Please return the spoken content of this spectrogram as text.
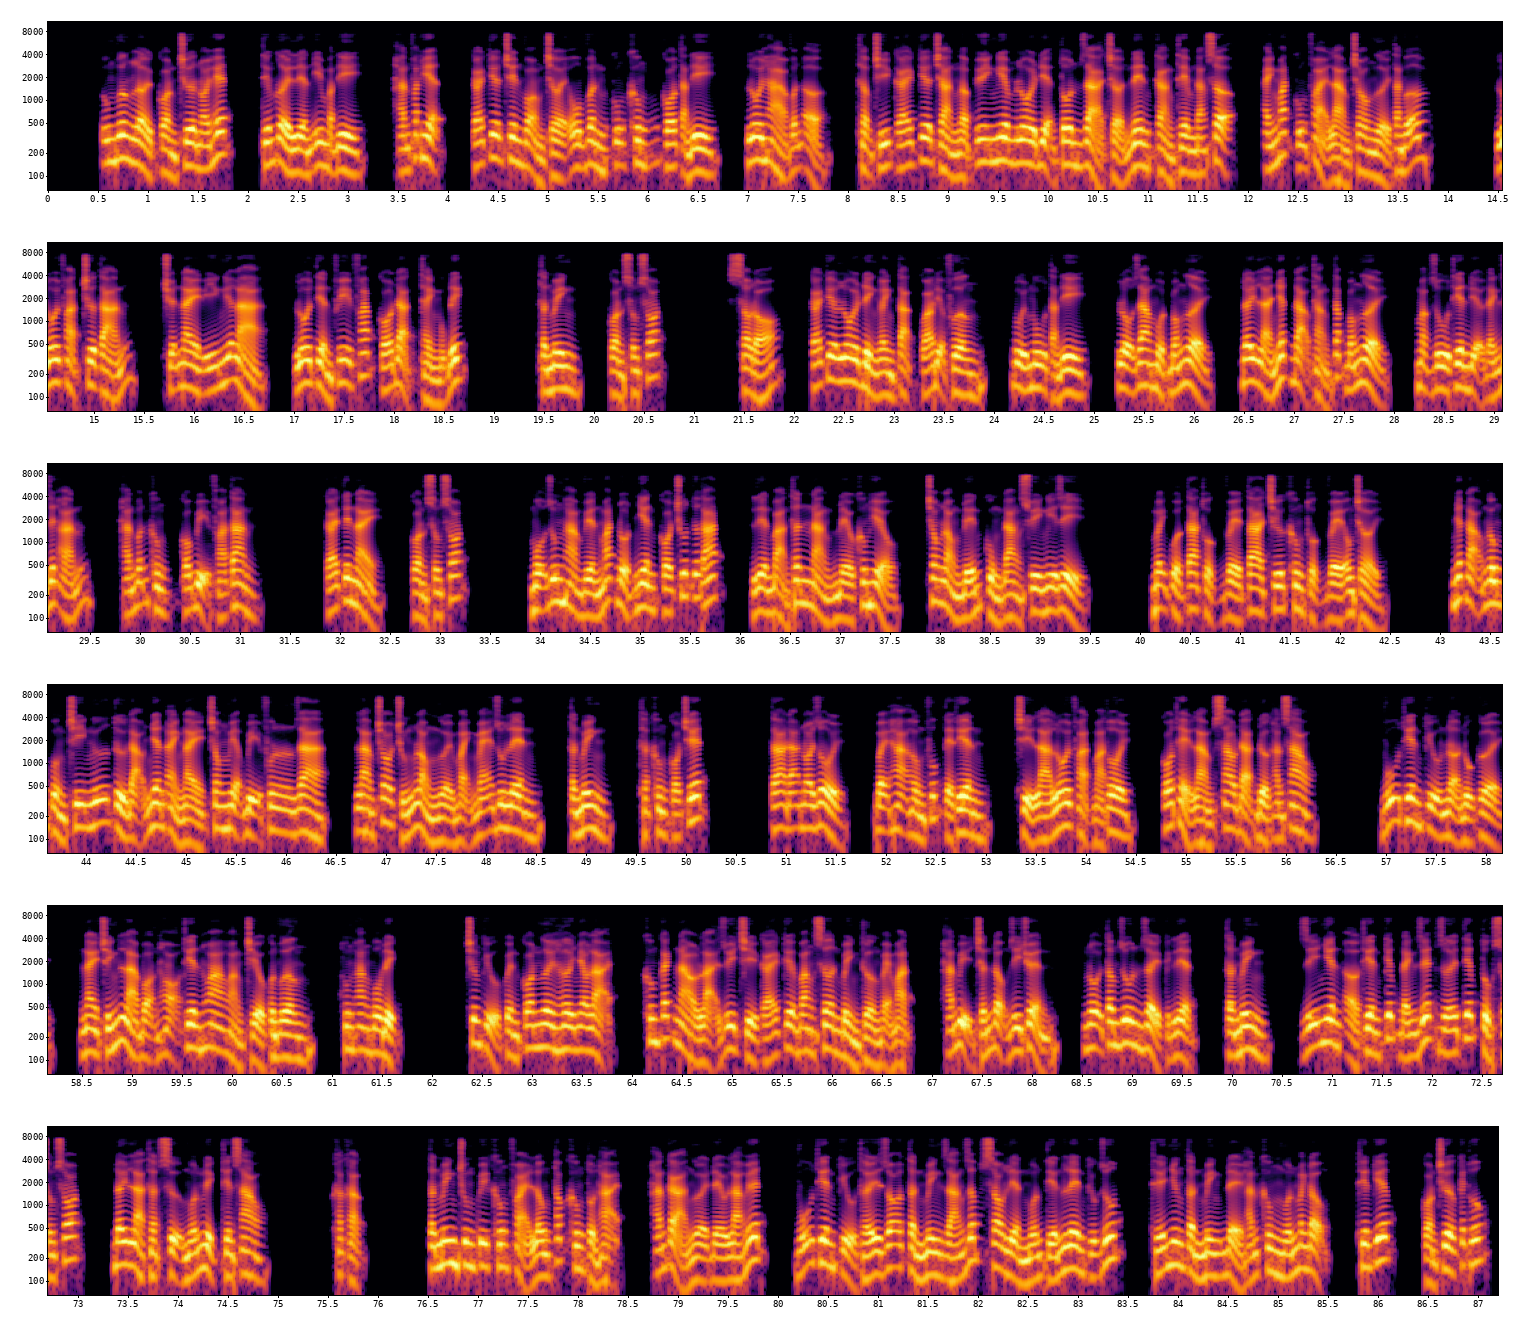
Ung vương lời còn chưa nói hết, tiếng cười liền im bặt đi, hắn phát hiện, cái kia trên vòm trời ô vân cũng không có tàn đi, lôi hà vẫn ở, thậm chí cái kia tràn ngập uy nghiêm lôi điện tôn giả trở nên càng thêm đáng sợ, ánh mắt cũng phải làm cho người tan vỡ. Lôi phạt chưa tán, chuyện này ý nghĩa là, lôi tiền phi pháp có đạt thành mục đích. Thần Minh, còn sống sót. Sau đó, cái kia lôi đỉnh ảnh tạc quá địa phương, bụi mù tàn đi, lộ ra một bóng người, đây là nhất đạo thẳng tắp bóng người, mặc dù thiên địa đánh giết hắn, hắn vẫn không có bị phá tan. Cái tên này, còn sống sót. Mộ Dung Hàm Viền mắt đột nhiên có chút ướt át, liền bản thân nàng đều không hiểu, trong lòng đến cùng đang suy nghĩ gì. Mệnh của ta thuộc về ta chứ không thuộc về ông trời. Nhất đạo ngông cuồng chi ngữ từ đạo nhân ảnh này trong miệng bị phun ra, làm cho chúng lòng người mạnh mẽ run lên, tần minh, thật không có chết. Ta đã nói rồi, bệ hạ hồng phúc tề thiên, chỉ là lôi phạt mà thôi, có thể làm sao đạt được hắn sao. Vũ Thiên Cựu nở nụ cười, này chính là bọn họ thiên hoa hoàng triều quân vương, hung hăng vô địch. Trương Cựu quyền con ngươi hơi nheo lại, không cách nào lại duy trì cái kia băng sơn bình thường vẻ mặt, hắn bị chấn động di chuyển, nội tâm run rẩy kịch liệt, tần minh, dĩ nhiên ở thiên kiếp đánh giết dưới tiếp tục sống sót, đây là thật sự muốn nghịch thiên sao. Khắc khắc. Tần minh trung quy không phải lông tóc không tổn hại, hắn cả người đều là huyết, Vũ Thiên Cửu thấy rõ tần minh dáng dấp sau liền muốn tiến lên cứu rút, thế nhưng tần minh để hắn không muốn manh động, thiên kiếp, còn chưa kết thúc.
